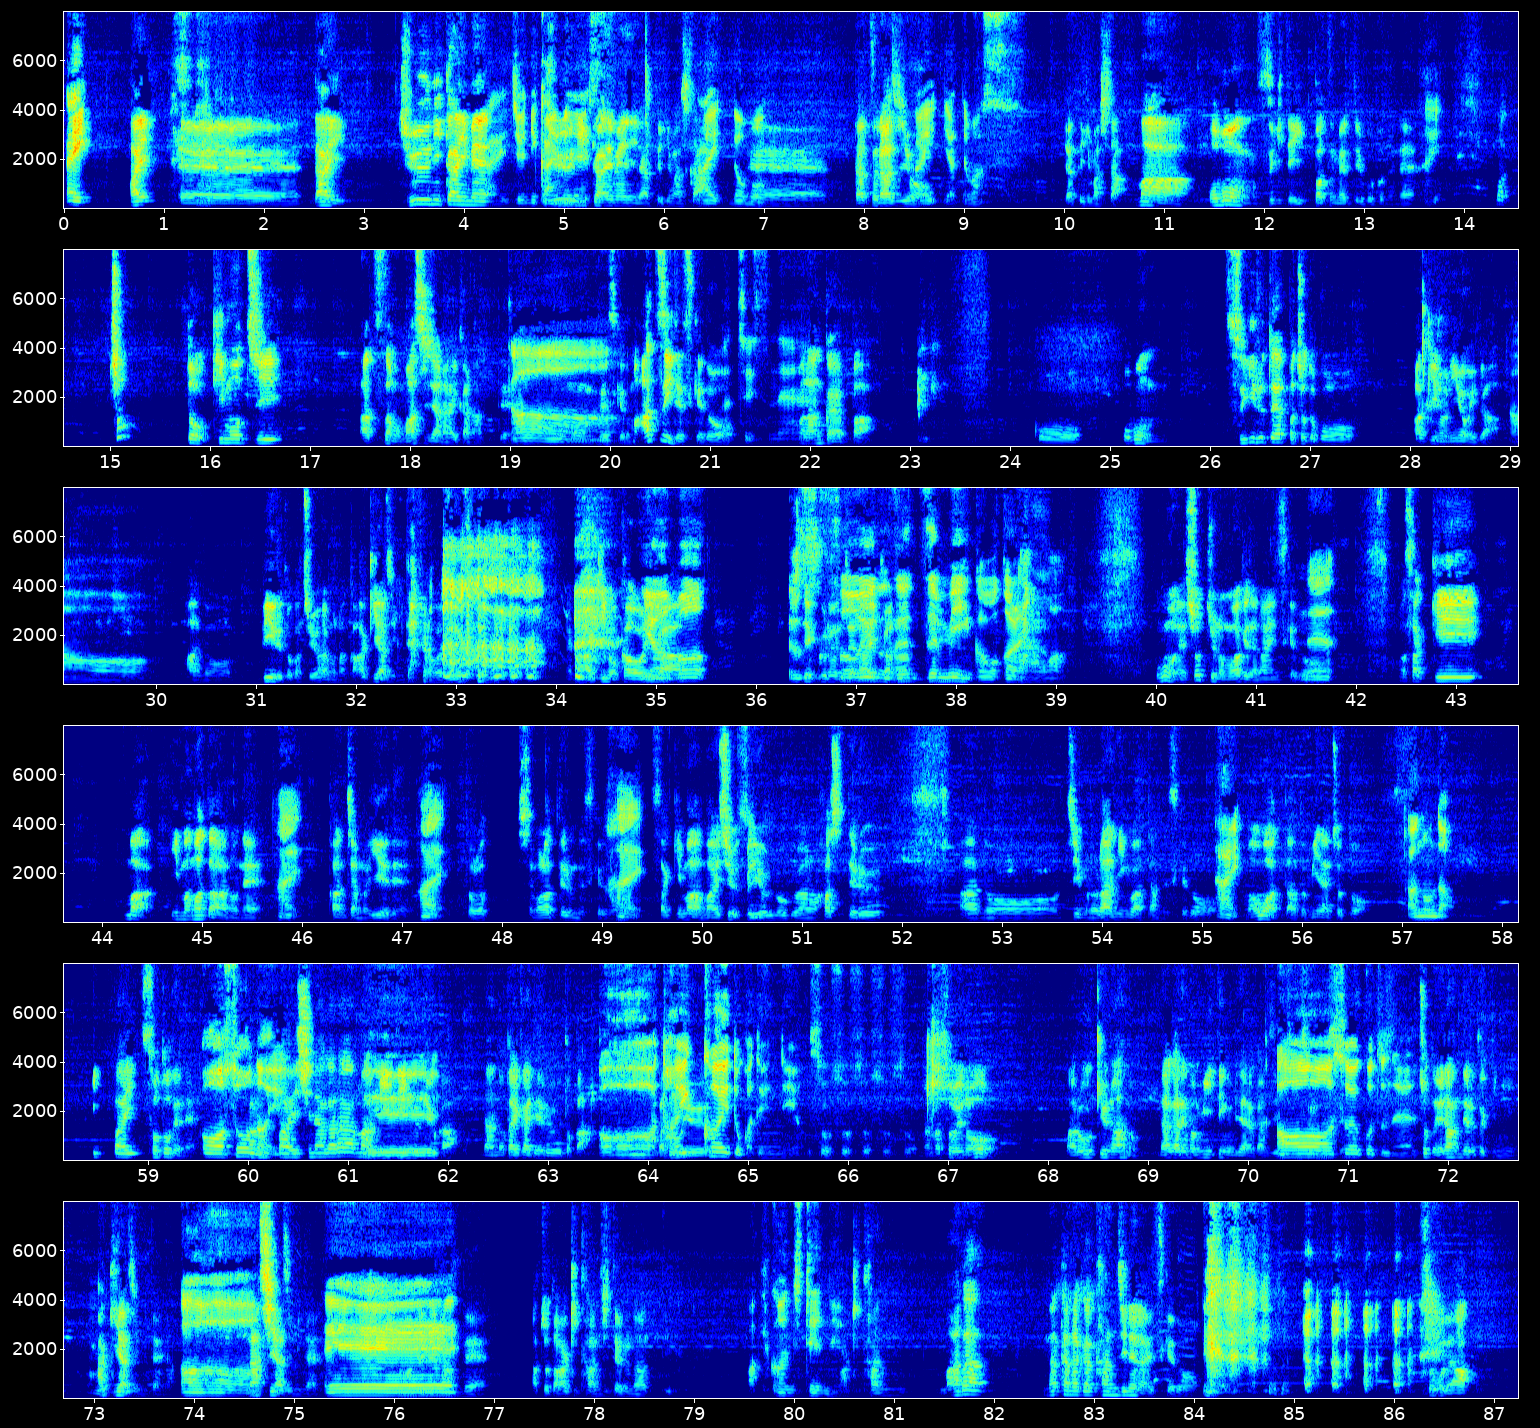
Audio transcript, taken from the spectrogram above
はい、はい、えー、第12回目、はい、12回目です。12回目になってきました。はいどうも、えー、脱ラジオ。はいやってます。やってきました。まあ、お盆過ぎて一発目ということでね、はい。まあ、ちょっと気持ち、暑さもマシじゃないかなって思ああうんですけど、まあ、暑いですけど、暑いですね、まあ、なんかやっぱ、こう、お盆過ぎるとやっぱちょっとこう、秋の匂いが、ああのビールとかチューハイもなんか秋味みたいなのが出てくるんでなんか秋の香りが ば。してくるんじゃないかなそういう。の全然見えへんか分からへんわ。僕もねしょっちゅう飲むわけじゃないんですけど、ね。まあ、さっきまあ今またあのねはい。カンちゃんの家ではい。撮らしてもらってるんですけど、はい。さっきまあ毎週水曜日僕あの走ってるあのチームのランニングあったんですけど、はい。まあ、終わった後みんなちょっとあ飲んだいっぱい外でねああそうなんや。乾杯しながら、まあ、ミーティングというか何の大会出るとかああ大会とか出んねや。そうそうそうそうそう。なんかそういうのを、まあ、老朽のあの流れのミーティングみたいな感じでああそういうことね。ちょっと選んでる時にうん。秋味みたいな、ああ梨味みたいなええてたんで、あちょっと秋感じてるなっていう。秋感じてんねや。秋感まだなかなか感じれないですけど そこであ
